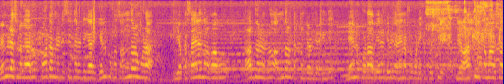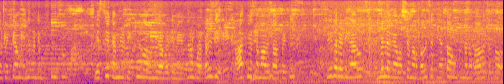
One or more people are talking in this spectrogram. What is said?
వెంకటేశ్వర గారు కోటమిరెడ్డి శ్రీధర్ రెడ్డి గారి గెలుపు కోసం అందరం కూడా ఈ యొక్క శైలేంద్ర బాబు ఆధ్వర్యంలో అందరం కష్టం చేయడం జరిగింది. నేను కూడా వేరే డివిజన్ అయినప్పుడు కూడా ఇక్కడికి వచ్చి మేము ఆత్మీయ సమావేశాలు పెట్టాము. ఎందుకంటే ముస్లిమ్స్ ఎస్సీ కమ్యూనిటీ ఎక్కువగా ఉంది కాబట్టి మేము ఇద్దరం కూడా కలిసి ఆత్మీయ సమావేశాలు పెట్టి శ్రీధర్ రెడ్డి గారు ఎమ్మెల్యేగా వస్తే మన భవిష్యత్తు ఎట్లా ఉంటుందనే ఒక ఆలోచనతో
